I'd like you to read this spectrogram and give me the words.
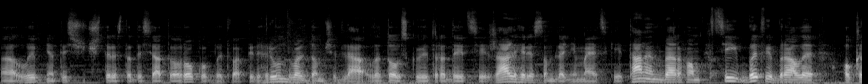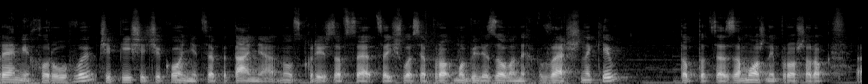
липня 1410 року, битва під Грюндвальдом чи для литовської традиції Жальгерісом, для німецької Таненбергом. В цій битві брали окремі хоругви, чи піші, чи конні. Це питання, ну скоріш за все, це йшлося про мобілізованих вершників. Тобто це заможний прошарок е,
